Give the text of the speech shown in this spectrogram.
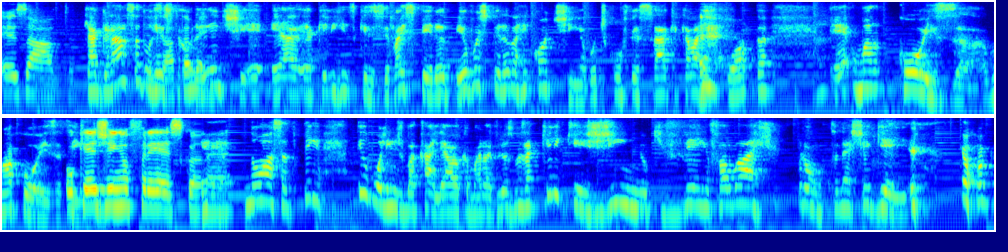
Exato. Que a graça do Exatamente. restaurante é, é, é, aquele quer dizer, você vai esperando, eu vou esperando a ricotinha, vou te confessar que aquela ricota é uma coisa, uma coisa. Assim. O queijinho fresco, é, né? Nossa, tem, tem o bolinho de bacalhau que é maravilhoso, mas aquele queijinho que vem, eu falo, ai, pronto, né, cheguei. É uma,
